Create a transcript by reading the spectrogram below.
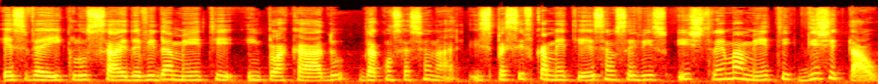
esse veículo sai devidamente emplacado da concessionária. Especificamente esse é um serviço extremamente digital,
